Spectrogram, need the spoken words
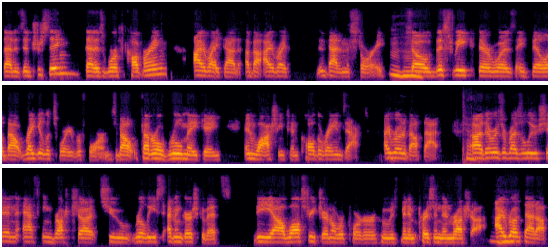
that is interesting, that is worth covering, I write that about. I write that in the story. Mm-hmm. So this week there was a bill about regulatory reforms, about federal rulemaking in Washington called the REINS Act. I wrote about that. Okay. Uh, there was a resolution asking Russia to release Evan Gershkovich, the uh, Wall Street Journal reporter who has been imprisoned in Russia. Mm-hmm. I wrote that up.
